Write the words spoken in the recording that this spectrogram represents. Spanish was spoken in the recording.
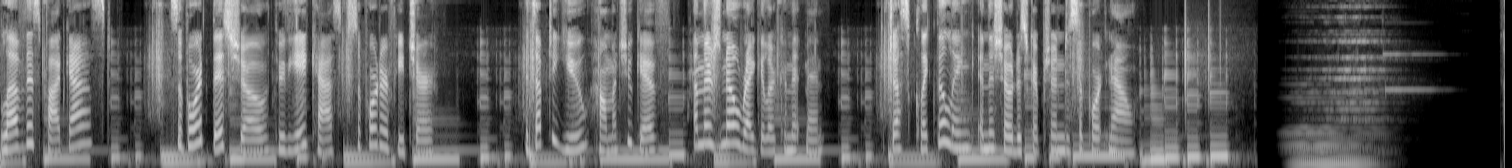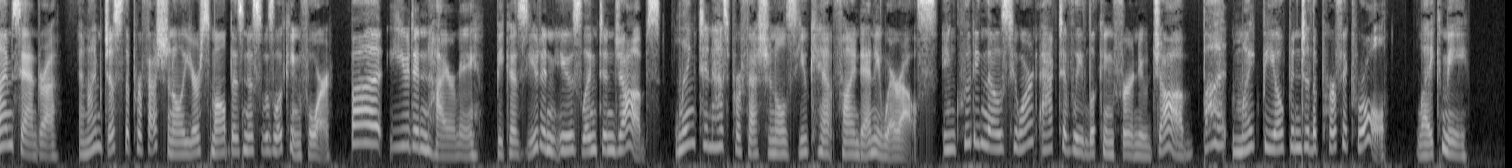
Love this podcast? Support this show through the ACAST supporter feature. It's up to you how much you give, and there's no regular commitment. Just click the link in the show description to support now. I'm Sandra, and I'm just the professional your small business was looking for. But you didn't hire me because you didn't use LinkedIn jobs. LinkedIn has professionals you can't find anywhere else, including those who aren't actively looking for a new job but might be open to the perfect role, like me.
